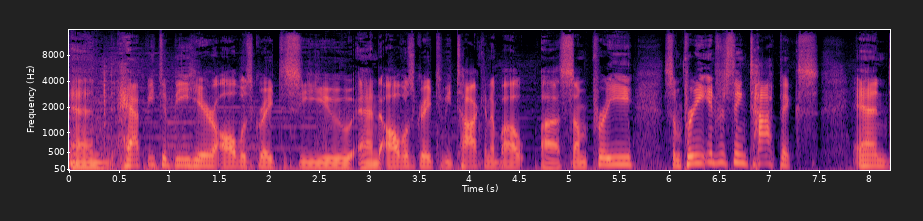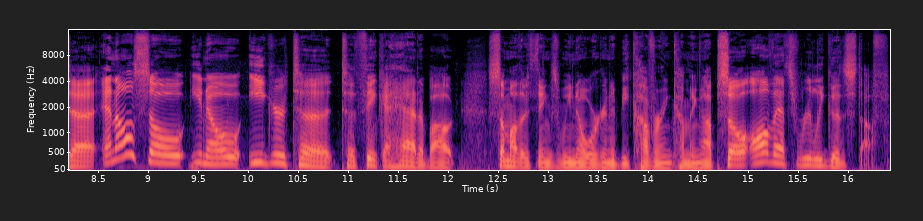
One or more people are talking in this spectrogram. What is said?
and happy to be here. Always great to see you, and always great to be talking about uh, some pretty some pretty interesting topics, and uh, and also you know eager to to think ahead about some other things we know we're going to be covering coming up. So all that's really good stuff.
